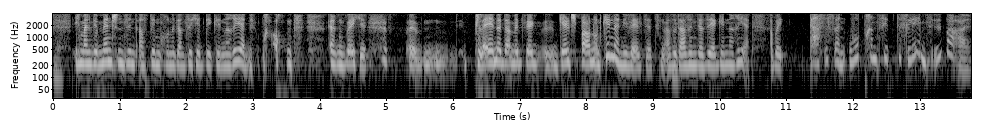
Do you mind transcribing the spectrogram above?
Ja. Ich meine, wir Menschen sind aus dem Grunde ganz sicher degeneriert. Wir brauchen irgendwelche ähm, Pläne, damit wir Geld sparen und Kinder in die Welt setzen. Also da sind wir sehr generiert. Aber das ist ein Urprinzip des Lebens überall.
